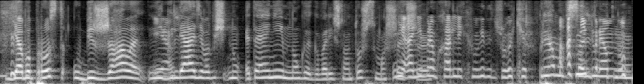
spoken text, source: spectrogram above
Я бы просто убежала, не глядя вообще. Ну, это о ней многое говорит, что она тоже сумасшедшая. Не, они прям Харли Квинн и Джокер. Прям Они абсолютно. прям, ну,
